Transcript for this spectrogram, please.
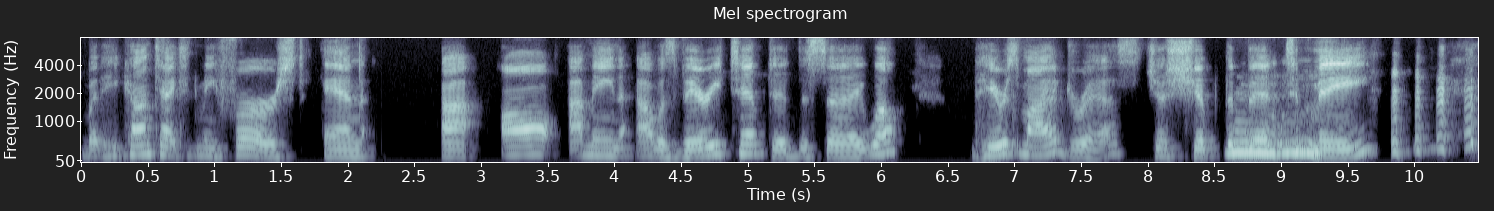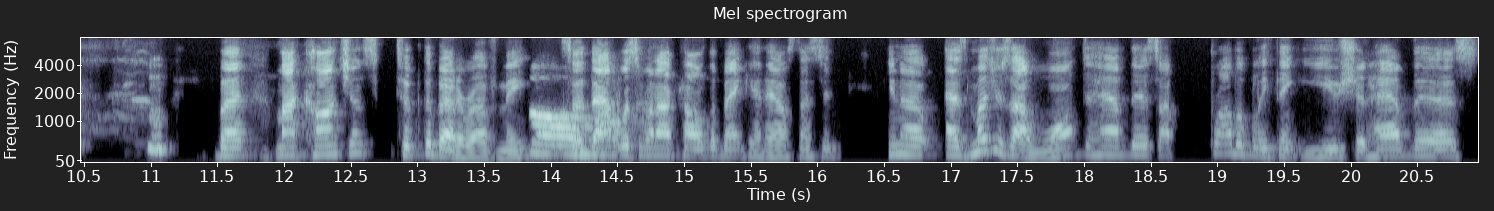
but he contacted me first, and I all I mean I was very tempted to say, well, here's my address. Just ship the bed to Mhm. me but my conscience took the better of me. Oh, so that was when I called the Bankhead House and I said, you know, as much as I want to have this, I probably think you should have this.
